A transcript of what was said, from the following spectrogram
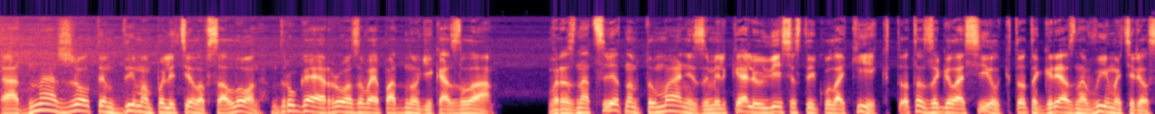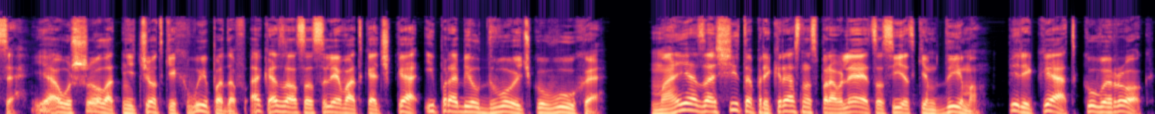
Одна с желтым дымом полетела в салон, другая розовая под ноги козлам. В разноцветном тумане замелькали увесистые кулаки, кто-то заголосил, кто-то грязно выматерился. Я ушел от нечетких выпадов, оказался слева от качка и пробил двоечку в ухо. Моя защита прекрасно справляется с едким дымом. Перекат, кувырок.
